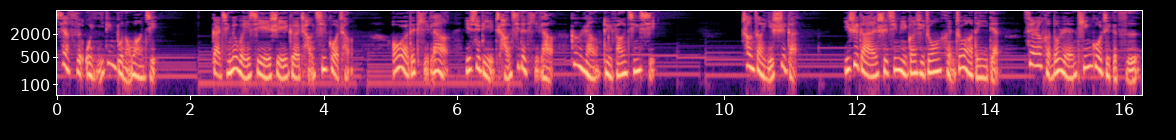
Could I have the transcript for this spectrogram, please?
下次我一定不能忘记。感情的维系是一个长期过程，偶尔的体谅也许比长期的体谅更让对方惊喜。创造仪式感，仪式感是亲密关系中很重要的一点。虽然很多人听过这个词，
